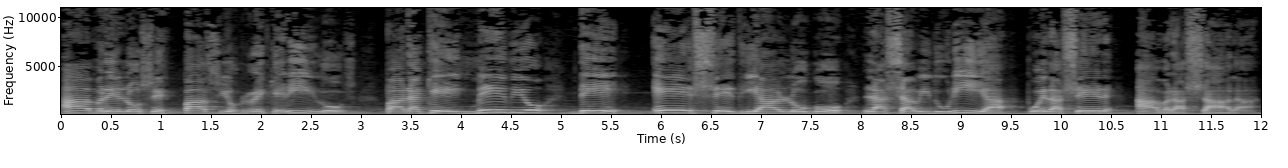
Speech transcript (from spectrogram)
abre los espacios requeridos para que en medio de ese diálogo la sabiduría pueda ser abrazada.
